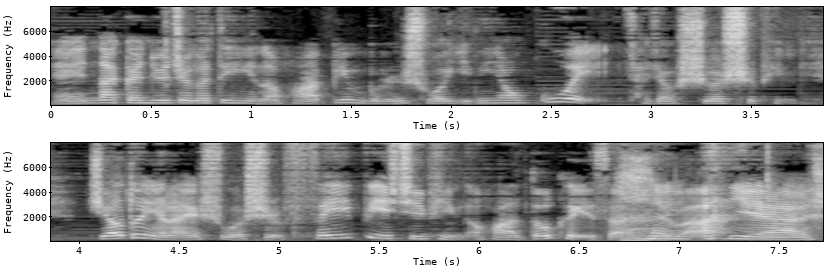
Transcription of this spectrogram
哎，那根据这个定义的话，并不是说一定要贵才叫奢侈品，只要对你来说是非必需品的话，都可以算，对吧？Yeah.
